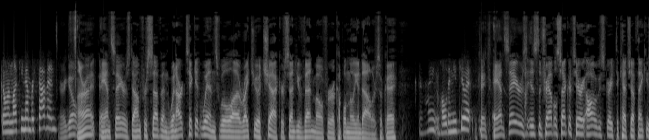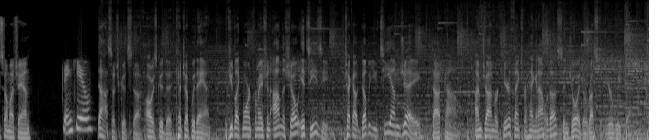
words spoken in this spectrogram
Going lucky number seven. There you go. All right. Okay. Anne Sayers down for seven. When our ticket wins, we'll uh, write you a check or send you Venmo for a couple million dollars, okay? All right. I'm holding you to it. Okay. Anne Sayers is the travel secretary. Always great to catch up. Thank you so much, Anne. Thank you. Ah, such good stuff. Always good to catch up with Anne. If you'd like more information on the show, it's easy. Check out WTMJ.com. I'm John Mercure. Thanks for hanging out with us. Enjoy the rest of your weekend.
